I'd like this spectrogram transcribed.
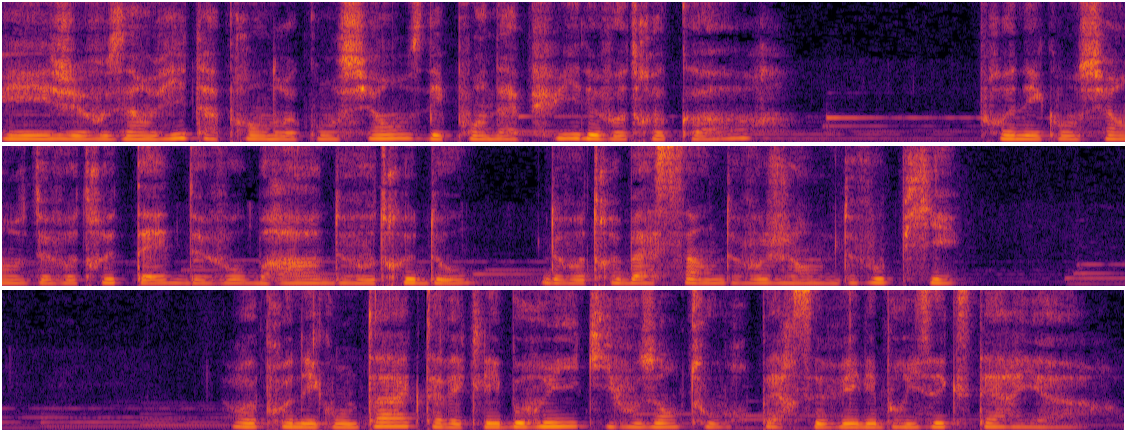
Et je vous invite à prendre conscience des points d'appui de votre corps. Prenez conscience de votre tête, de vos bras, de votre dos, de votre bassin, de vos jambes, de vos pieds. Reprenez contact avec les bruits qui vous entourent, percevez les bruits extérieurs.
